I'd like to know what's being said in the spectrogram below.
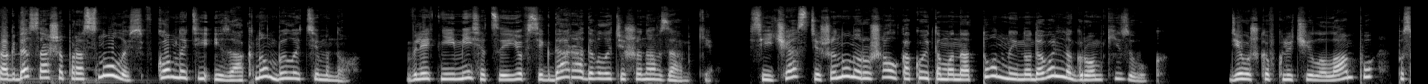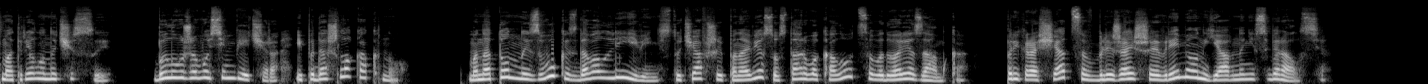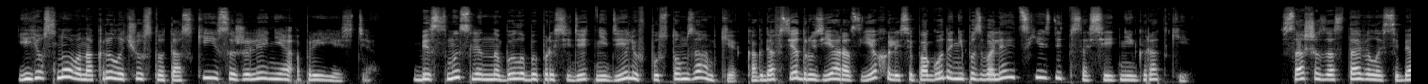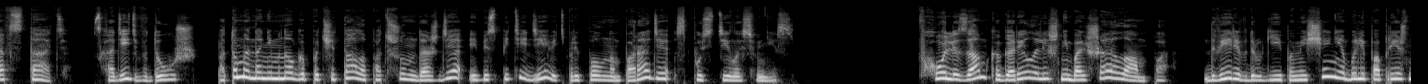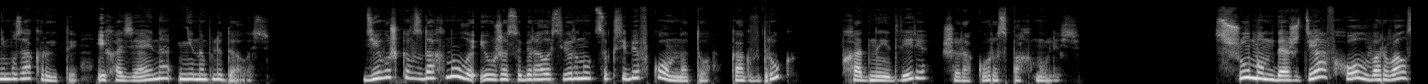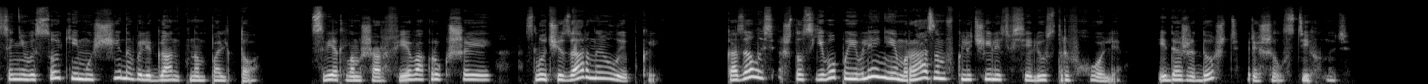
Когда Саша проснулась, в комнате и за окном было темно. В летние месяцы ее всегда радовала тишина в замке. Сейчас тишину нарушал какой-то монотонный, но довольно громкий звук. Девушка включила лампу, посмотрела на часы. Было уже восемь вечера и подошла к окну. Монотонный звук издавал ливень, стучавший по навесу старого колодца во дворе замка. Прекращаться в ближайшее время он явно не собирался. Ее снова накрыло чувство тоски и сожаления о приезде. Бессмысленно было бы просидеть неделю в пустом замке, когда все друзья разъехались и погода не позволяет съездить в соседние городки. Саша заставила себя встать, сходить в душ. Потом она немного почитала под шум дождя и без пяти девять при полном параде спустилась вниз. В холле замка горела лишь небольшая лампа, Двери в другие помещения были по-прежнему закрыты, и хозяина не наблюдалось. Девушка вздохнула и уже собиралась вернуться к себе в комнату, как вдруг входные двери широко распахнулись. С шумом дождя в холл ворвался невысокий мужчина в элегантном пальто, светлом шарфе вокруг шеи, с лучезарной улыбкой. Казалось, что с его появлением разом включились все люстры в холле, и даже дождь решил стихнуть.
